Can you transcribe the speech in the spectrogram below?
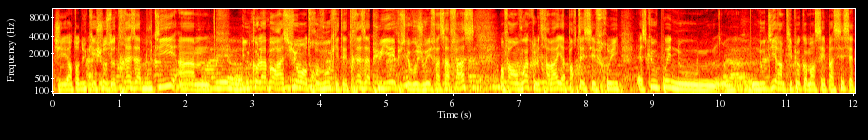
J'ai entendu quelque chose de très abouti, un- une collaboration entre vous qui était très appuyée puisque vous jouez face à face. Enfin, on voit que le travail a porté ses fruits. Est-ce que vous pouvez nous, nous dire un petit peu comment s'est passée cette,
